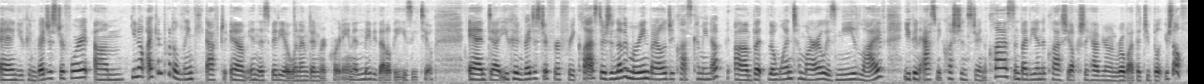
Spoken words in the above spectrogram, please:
and you can register for it. Um, you know, I can put a link after um, in this video when I'm done recording, and maybe that'll be easy too. And uh, you can register for a free class. There's another marine biology class coming up, uh, but the one tomorrow is me live live, you can ask me questions during the class, and by the end of class, you actually have your own robot that you built yourself.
